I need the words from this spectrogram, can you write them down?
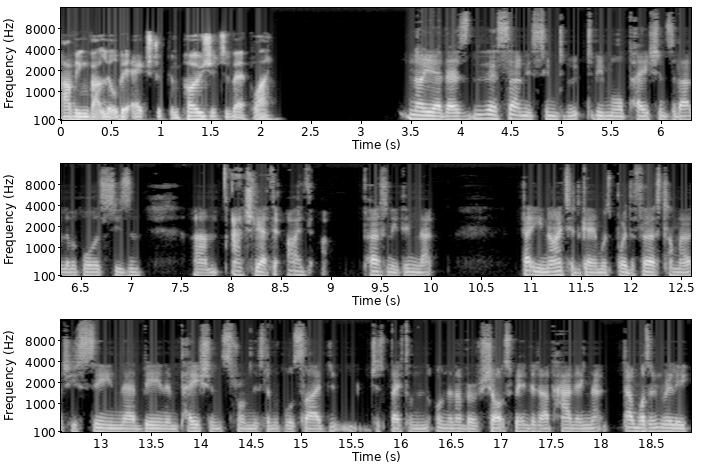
having that little bit extra composure to their play. No, yeah, there's there certainly seemed to be, to be more patience about Liverpool this season. Um, actually, I think I personally think that that United game was probably the first time I've actually seen there being impatience from this Liverpool side, just based on on the number of shots we ended up having. That that wasn't really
